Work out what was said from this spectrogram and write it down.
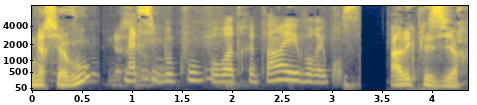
Merci à vous. Merci, beaucoup pour votre temps et vos réponses. Avec plaisir.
